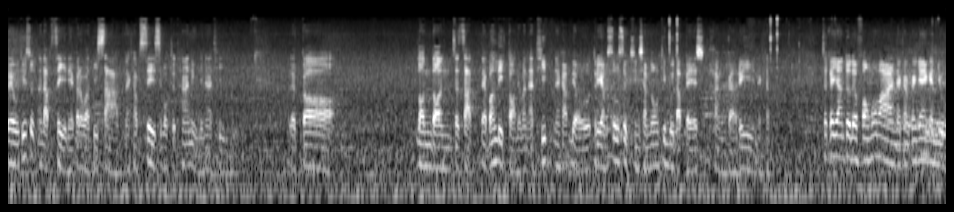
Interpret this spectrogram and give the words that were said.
เร็วที่สุดอันดับ 4 ในประวัติศาสตร์นะครับ46.51 วินาที แล้วก็ลอนดอนจะจัดไดมอนด์ลีกต่อในวันอาทิตย์นะครับ เดี๋ยวเตรียมสู้ศึกชิงแชมป์โลกที่บูดาเปสต์ฮังการีนะครับ จักรยานตูร์เดอฟรองซ์เมื่อวานนะครับก็แย่งกันอยู่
